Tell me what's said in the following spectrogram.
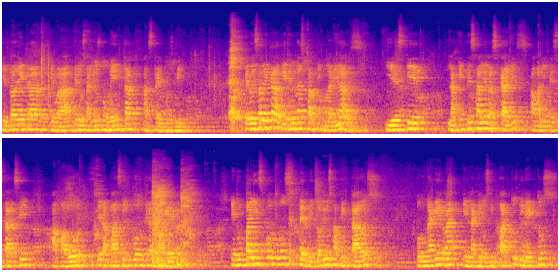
Es la década que va de los años 90 hasta el 2000. Pero esa década tiene unas particularidades y es que la gente sale a las calles a manifestarse a favor de la paz y en contra de la guerra en un país con unos territorios afectados por una guerra en la que los impactos directos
